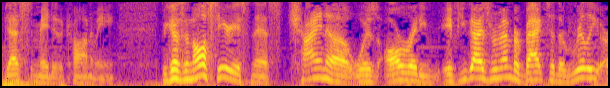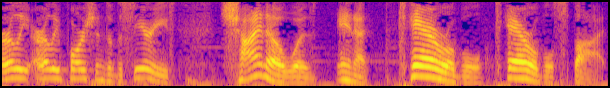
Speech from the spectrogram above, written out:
decimated economy. Because in all seriousness, China was already, if you guys remember back to the really early, early portions of the series, China was in a terrible, terrible spot.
